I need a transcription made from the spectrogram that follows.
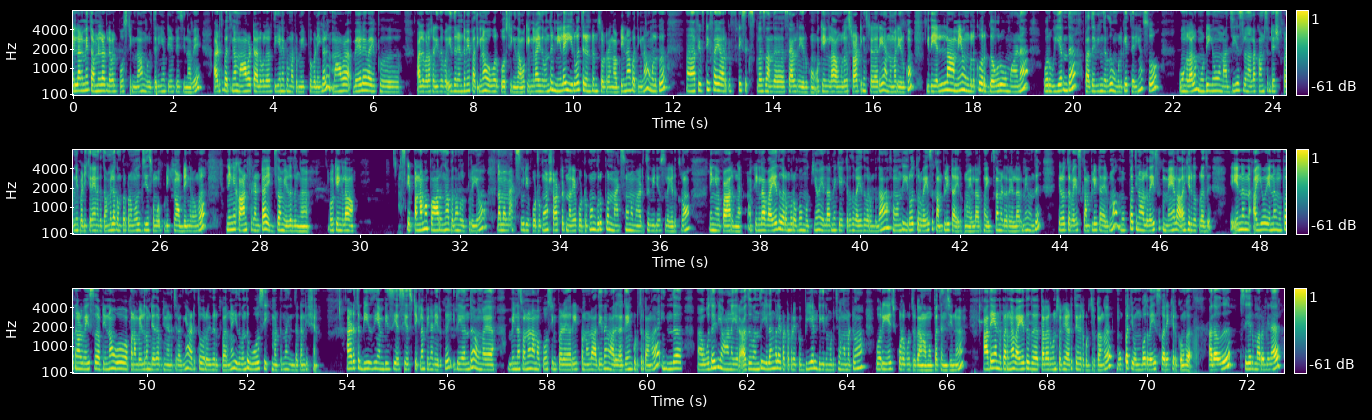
எல்லாருமே தமிழ்நாடு லெவல் போஸ்டிங் தான் உங்களுக்கு தெரியும் டிஎன்பிசினாவே அடுத்து பார்த்திங்கன்னா மாவட்ட அலுவலர் தீயணைப்பு மற்றும் மீட்பு பணிகள் மாவ வேலைவாய்ப்பு அலுவலர்கள் இது இது ரெண்டுமே பார்த்திங்கன்னா ஒவ்வொரு போஸ்டிங் தான். ஓகேங்களா இது வந்து நிலை இருபத்தி ரெண்டுன்னு சொல்கிறாங்க அப்படின்னா பார்த்திங்கன்னா உங்களுக்கு fifty five or fifty six plus அந்த சேலரி இருக்கும். ஓகேங்களா உங்களுக்கு ஸ்டார்டிங் சேலரி அந்த மாதிரி இருக்கும். இது எல்லாமே உங்களுக்கு ஒரு கௌரவமான ஒரு உயர்ந்த பதவிங்கிறது உங்களுக்கே தெரியும். ஸோ உங்களால் முடியும். நான் ஜிஎஸ்ல நல்லா கான்சன்ட்ரேஷன் பண்ணி படிக்கிறேன். எனக்கு தமிழை கம்பேர் பண்ணும்போது ஜிஎஸ் ரொம்ப பிடிக்கும் அப்படிங்கிறவங்க நீங்கள் கான்ஃபிடென்ட்டாக எக்ஸாம் எழுதுங்க. ஓகேங்களா ஸ்கிப் பண்ணாமல் பாருங்கள் அப்போ தான் உங்களுக்கு புரியும். நம்ம மேக்ஸ் வீடியோ போட்டிருக்கோம் ஷார்ட்கட் நிறைய போட்டிருக்கோம். குரூப் ஒன் மேக்ஸும் நம்ம அடுத்த வீடியோஸில் எடுக்கிறோம். நீங்கள் பாருங்கள் ஓகேங்களா வயது வரம்பு ரொம்ப முக்கியம். எல்லாருமே கேட்குறது வயது வரம்பு தான். ஸோ வந்து இருபத்தொரு வயசு கம்ப்ளீட் ஆகிருக்கணும் எல்லாருக்கும். எக்ஸாம் எழுதுகிற எல்லாருமே வந்து இருபத்தொரு வயசு கம்ப்ளீட் ஆகிருக்கணும் முப்பத்தி நாலு வயசுக்கு மேலே ஆகியிருக்கக்கூடாது. என்னென்ன ஐயோ என்ன முப்பத்தி நாலு வயசு அப்படின்னா ஓ அப்போ நம்ம எழுத முடியாது அப்படின்னு நினச்சிடாதீங்க. அடுத்த ஒரு இது இருப்பாருங்க இது வந்து ஓசிக்கு மட்டும்தான் இந்த கண்டிஷன் அடுத்து பிசி எம்பிசி எஸ்சி எஸ்டிக்கெலாம் பின்னாடி இருக்குது இது வந்து அவங்க முன்ன சொன்னால் நம்ம போஸ்டிங் ப ரீட் பண்ணோம்ல அதே தான் அகைன் கொடுத்துருக்காங்க. இந்த உதவி ஆணையர் அது வந்து இளங்கலை பட்டப்படிப்பு பிஎல் டிகிரி முடிச்சவங்க மட்டும் ஒரு ஏஜ் கூட கொடுத்துருக்காங்க முப்பத்தஞ்சுன்னு. அதே அந்த பாருங்கள் வயது தளர்வுன்னு சொல்லி அடுத்த இதில் கொடுத்துருக்காங்க. முப்பத்தி ஒம்பது வயசு வரைக்கும் இருக்கவங்க. அதாவது சீர்மரபினர்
